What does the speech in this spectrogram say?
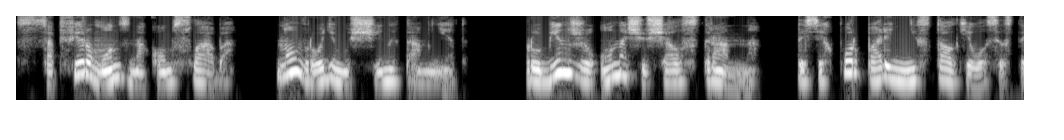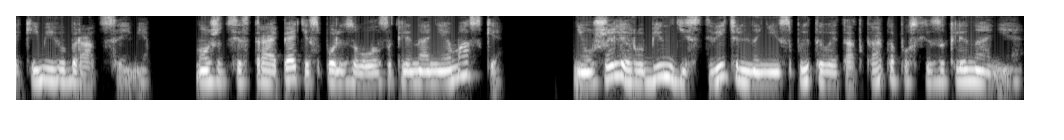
С сапфиром он знаком слабо. Но вроде мужчины там нет. Рубин же он ощущал странно. До сих пор парень не сталкивался с такими вибрациями. Может, сестра опять использовала заклинание маски? Неужели Рубин действительно не испытывает отката после заклинания?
